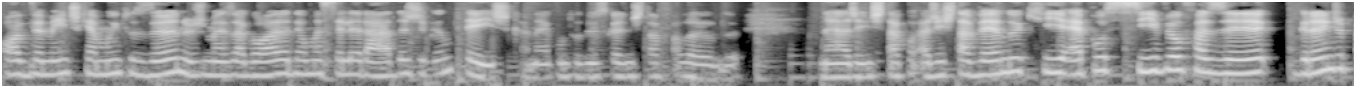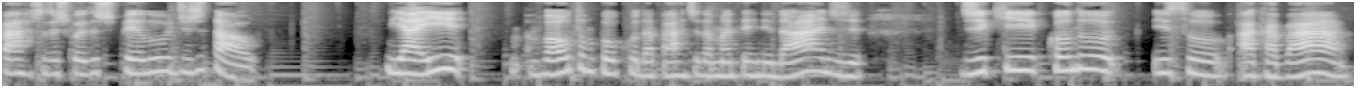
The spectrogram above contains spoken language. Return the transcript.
obviamente que há muitos anos, mas agora deu uma acelerada gigantesca, né? Com tudo isso que a gente está falando, né? A gente está tá vendo que é possível fazer grande parte das coisas pelo digital. E aí volta um pouco da parte da maternidade, de que quando isso acabar,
